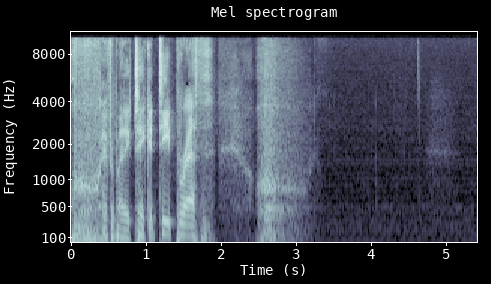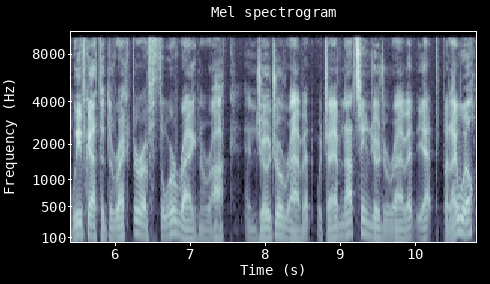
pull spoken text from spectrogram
Whew, everybody, take a deep breath. Whew. We've got the director of Thor Ragnarok and Jojo Rabbit, which I have not seen Jojo Rabbit yet, but I will.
